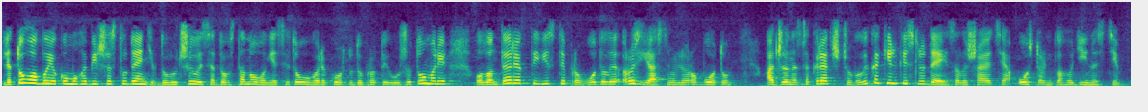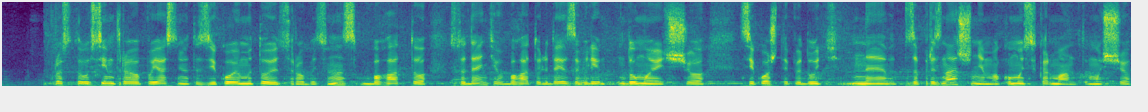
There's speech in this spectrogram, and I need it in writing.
Для того, аби якомога більше студентів долучилися до встановлення світового рекорду доброти у Житомирі, волонтери-активісти проводили роз'яснювальну роботу. Адже не секрет, що велика кількість людей залишається осторонь благодійності. Просто усім треба пояснювати, з якою метою це робиться. У нас багато студентів, багато людей взагалі думають, що ці кошти підуть не за призначенням, а комусь в карман, тому що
